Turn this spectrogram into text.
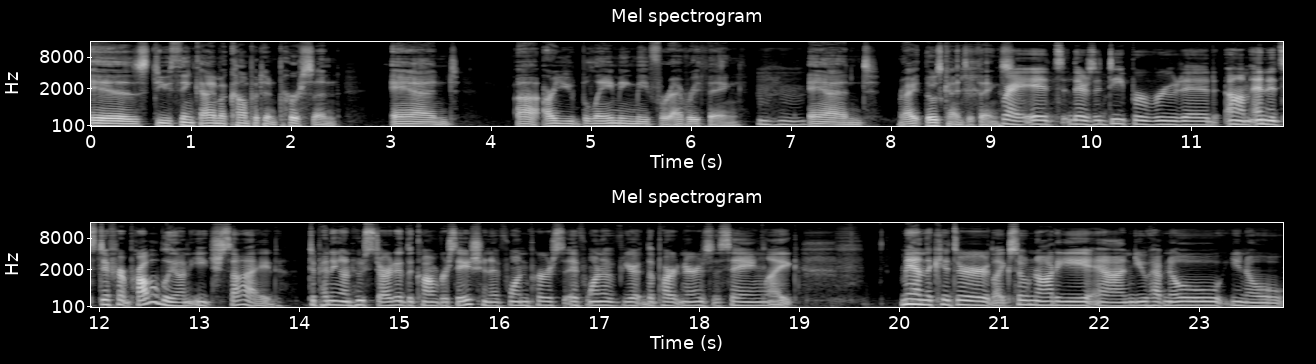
is do you think I'm a competent person? And uh, are you blaming me for everything? Mm-hmm. And right those kinds of things right it's there's a deeper rooted um, and it's different probably on each side depending on who started the conversation if one person if one of your the partners is saying like man the kids are like so naughty and you have no you know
